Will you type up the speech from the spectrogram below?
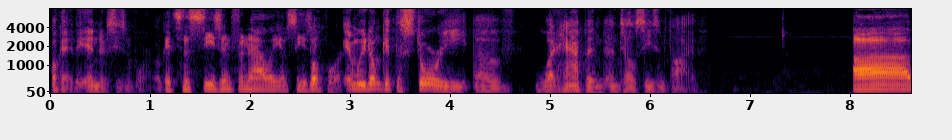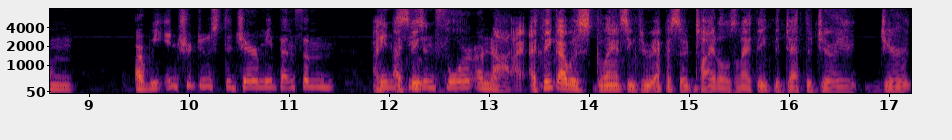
okay, the end of season four. Okay, It's the season finale of season But- four. and we don't get the story of what happened until season five. Um, are we introduced to Jeremy Bentham in I season think four or not? I, I think I was glancing through episode titles, and I think the death of Jerry Jer,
